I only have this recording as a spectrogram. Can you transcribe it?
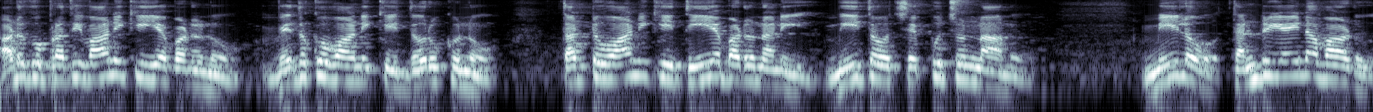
అడుగు ప్రతివానికి ఇయ్యబడును వెదుకువానికి దొరుకును తట్టువానికి తీయబడునని మీతో చెప్పుచున్నాను. మీలో తండ్రి అయిన వాడు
